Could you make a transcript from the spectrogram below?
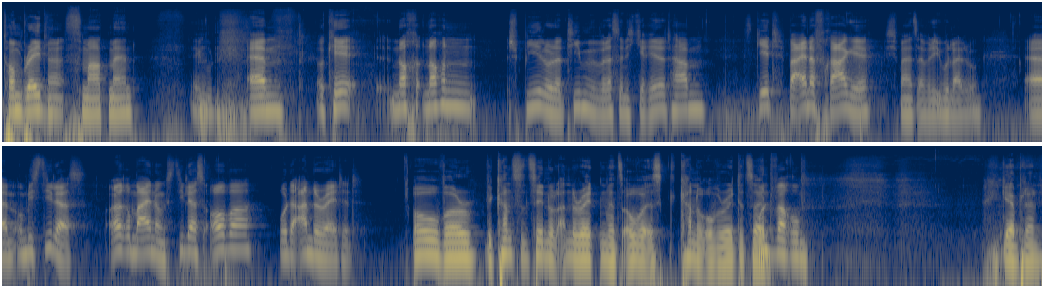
Tom Brady, Ja. smart man. Sehr gut. ähm, okay, noch, noch ein Spiel oder Team, über das wir nicht geredet haben. Es geht bei einer Frage, ich mache jetzt einfach die Überleitung, ähm, um die Steelers. Eure Meinung, Steelers over oder underrated? Over. Wie kannst du 10-0 underraten, wenn es over ist? Kann nur overrated sein. Und warum? Gameplan.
